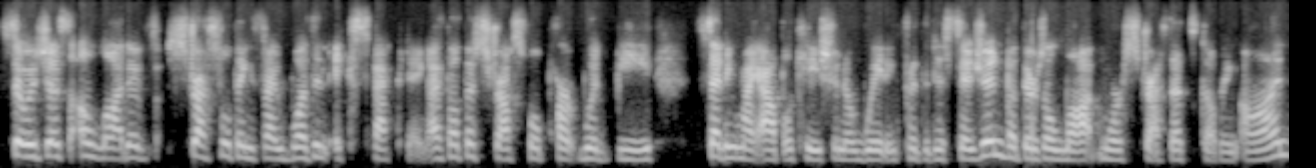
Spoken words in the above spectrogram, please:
So it's just a lot of stressful things that I wasn't expecting. I thought the stressful part would be sending my application and waiting for the decision, but there's a lot more stress that's going on.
